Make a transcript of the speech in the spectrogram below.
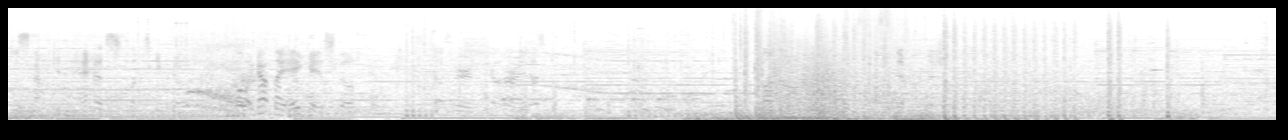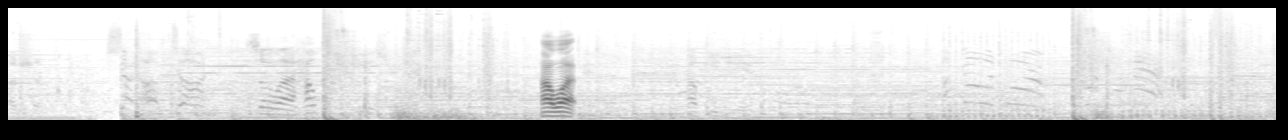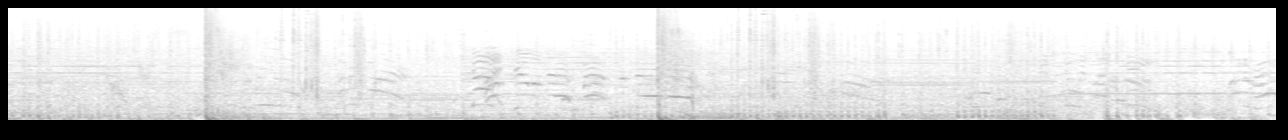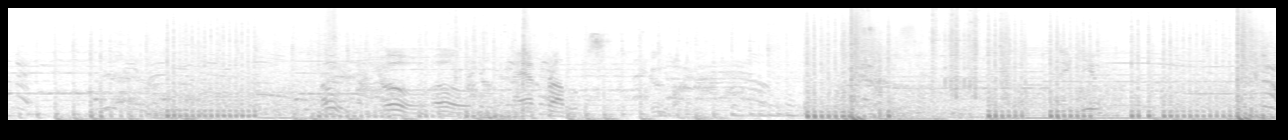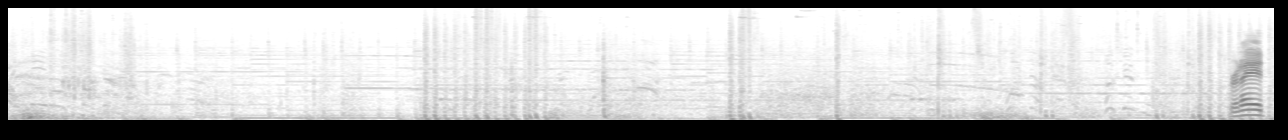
just knocking ass. Let's keep going. Oh, I got my AK still. How what? Grenade.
